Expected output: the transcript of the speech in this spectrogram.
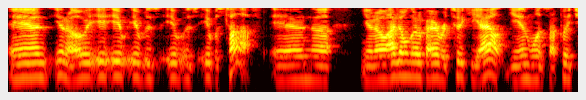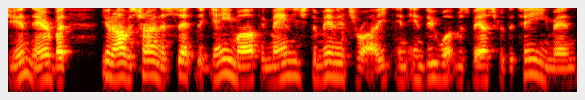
and you know it, it, it was it was it was tough. And uh, you know I don't know if I ever took you out again once I put you in there, but you know I was trying to set the game up and manage the minutes right and, and do what was best for the team. And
